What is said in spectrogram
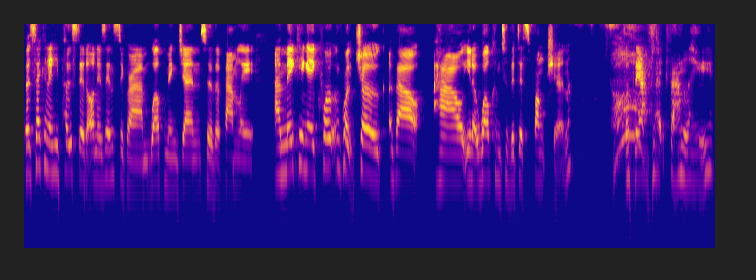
But secondly, he posted on his Instagram welcoming Jen to the family and making a quote unquote joke about how, you know, welcome to the dysfunction of the Affleck family.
